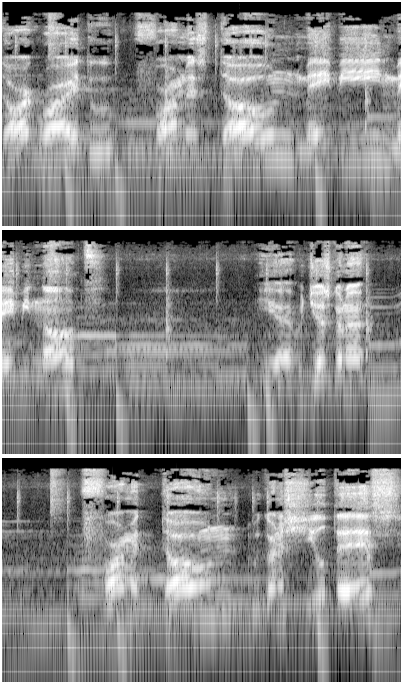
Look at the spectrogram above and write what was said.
Dark Darkrai to farm this down. Maybe, maybe not. Yeah, we're just gonna farm it down. We're gonna shield this.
